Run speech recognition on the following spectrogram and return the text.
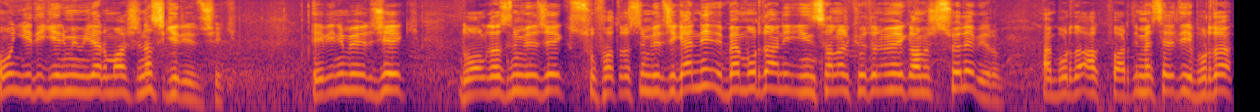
17-20 milyar maaşı nasıl geri ödeyecek? Evini mi ödeyecek? Doğalgazını mı ödeyecek? Su faturasını mı ödeyecek? Yani ben burada hani insanları kötülemek amaçlı söylemiyorum. Hani burada AK Parti mesele değil. Burada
